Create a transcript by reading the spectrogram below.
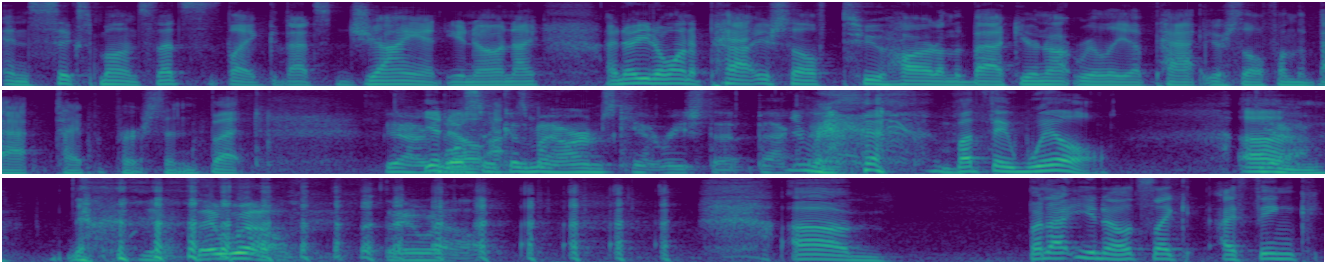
in 6 months that's like that's giant you know and i i know you don't want to pat yourself too hard on the back you're not really a pat yourself on the back type of person but Yeah, You mostly because my arms can't reach that back. but they will um yeah, they will. They will. Um but I, you know, it's like I think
